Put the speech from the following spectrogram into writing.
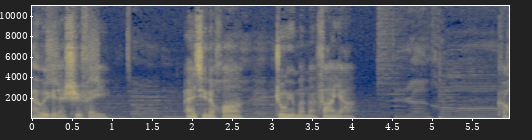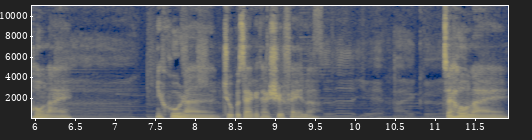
还会给它施肥，爱情的花终于慢慢发芽。可后来，你忽然就不再给它施肥了。再后来，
